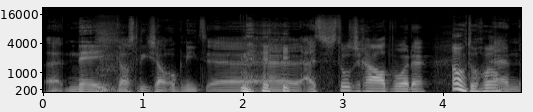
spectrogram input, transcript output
eh, nee, Gasly zou ook niet eh, eh, uit zijn stoeltje gehaald worden. Oh, toch wel. En,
